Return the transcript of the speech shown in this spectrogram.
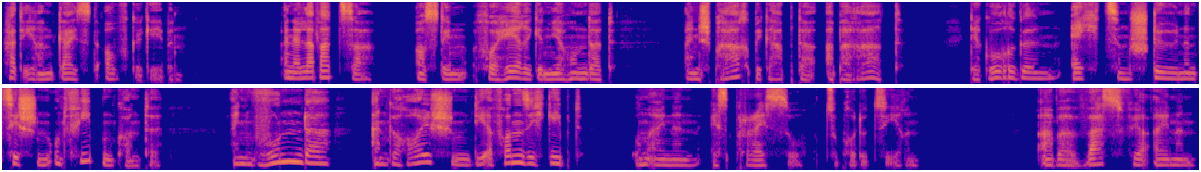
hat ihren Geist aufgegeben. Eine Lavazza aus dem vorherigen Jahrhundert, ein sprachbegabter Apparat, der gurgeln, ächzen, stöhnen, zischen und fiepen konnte. Ein Wunder an Geräuschen, die er von sich gibt, um einen Espresso zu produzieren. Aber was für einen!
